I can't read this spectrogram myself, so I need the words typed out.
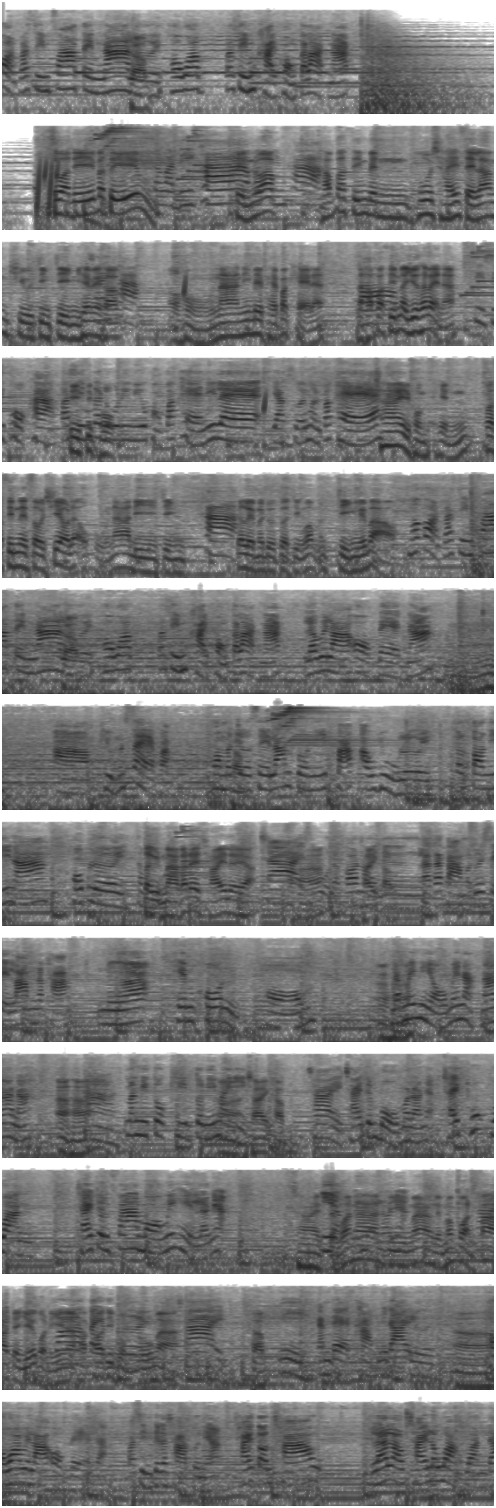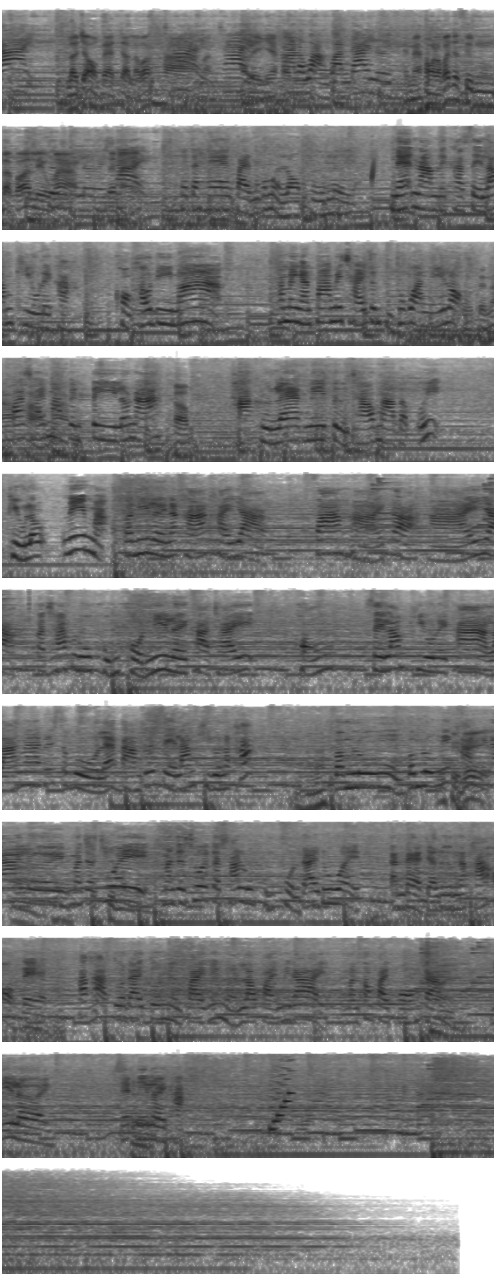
ก่อนป้าซิมฟ้าเต็มหน้าครับ เลย เพราะว่าป้าซิมขายของตลาดนัด สวัสดีป้าซิม สวัสดีค่ะเห็นว่าป้ซิมค่ะ ครับป้าซิมเป็นผู้ใช้เซรั่มคิวจริง ๆ ใช่ไหมครับใช่ค่ะโอ้โหหน้านี่ไม่แพ้ป้าแขแล้วนะครับก็ ป้าซิมอายุเท่าไหร่นะ 46 ค่ะป้าซิมก็46 ดูรีวิวของป้าแขนี่แหละอยากสวยเหมือนป้าแขใช่ผมเห็นป้าซิมในโซเชียลแล้วโอ้โหหน้าดีจริงค่ะ ๆก็เลยมาดูตัวจริงว่ามันจริงหรือเปล่า เมื่อก่อนป้าซิมฟ้าเต็มหน้าครับเลย เพราะว่าป้าซิมขายของตลาดนัด แล้วเวลาออกแดดนะ อืมอ่าผิ วมันแสบอะพอมาครับเจอเซรั่มตัวนี้ปั๊บเอาอยู่เลยตอนตอนนี้นะ พบเลยสบู่ตื่นมาก็ได้ใช้เลยอะ ใช่สอ่าบู่แล้วก็หน่อยใช่หครับ นึงแล้วก็ตามมาด้วยเซรั่มนะคะ เนื้อเข้มข้นหอม อ่าฮะและไม่เหนียวไม่หนักหน้านะอ่าฮะอ่ามันมีตัวครีมตัวนี้มาอีก ใช่ครับ ใช่ใช้จนโบมาแล้วเนี่ยใช้ทุกวันใช้จนฝ้ามองไม่เห็นแล้วเนี่ย ใช่เอี่ยแต่มว่าหน้าไปหมดแล้วดีเนี่ยมากเลยเมื่อก่อนฝ้าจะเยอะกว่านี้นะครับฝ้เท่าที่ผมต็ลยรู้มา ใช่ ครับนี่กันแดดขาดไม่ได้เลย อ่า เพราะว่าเว ซินก็จะทาตัวเนี้ยใช้ตอนเช้า และเราใช้ระหว่างวันได้เราจะออกแดดจัดแล้วก็ทาใช่มันใช่อะไรอย่างเงี้ยครับทาระหว่างวันได้เลยเห็นไหมของเราก็จะซึมแบบว่าเร็วมากซึไปเลยใช่ไหมก็จะแห้งไปมันก็เหมือนรองพื้นเลยอะแนะนำเลยค่ะเซรั่มคิวเลยค่ะ ของเขาดีมาก ถ้าไม่งั้นป้าไม่ใช้จนถึงทุกวันนี้หรอกโอ้แต่หน้าป้าใช้ขาวมามากเป็นปีแล้วนะครับทาคืนแรกนี่ตื่นเช้ามาแบบอุ้ยผิวเรานิ่มอะก็นี่เลยนะคะ ใครอยากฝ้าหายกระหายอยากก ระชับรูขุมขนนี่เลยค่ะ ใช้ของเซรั่มคิวเลยค่ะ ล้างหน้าด้วยสบู่ และตามด้วยเซรั่มคิวนะคะบำรุงบำรุงนี่ขาดไม่ได้เลย มันจะช่วยมันจะช่วยกระชับรูขุมขนได้ด้วย กันแดดอย่าลืมนะคะ ออกแดดถ้าขาดตัวใดตัวหนึ่งไปนี่เหมือนเราไปไม่ได้ มันต้องไปพร้อมกันใช่นี่เลยเซตนี้เลยค่ะ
